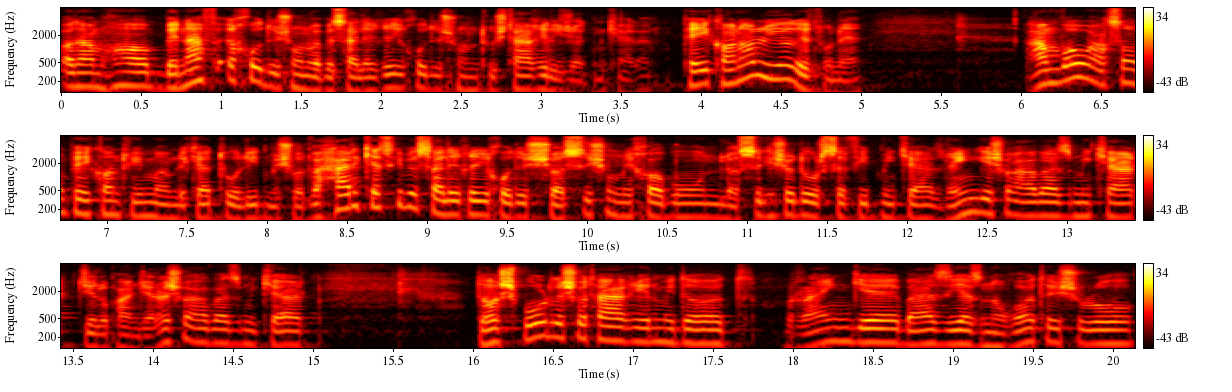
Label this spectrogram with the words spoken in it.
آدم ها به نفع خودشون و به سلیقه خودشون توش تغییر ایجاد می‌کردن. پیکانا رو یادتونه. انواع و اقسام پیکان توی این مملکت تولید می‌شد و هر کسی به سلیقه خودش شاسیشو میخوابون لاستیکش رو دور سفید می‌کرد رنگش رو عوض می‌کرد جلو پنجرش رو عوض می‌کرد. داشبوردش رو تغییر می‌داد رنگ بعضی از نقاطش رو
